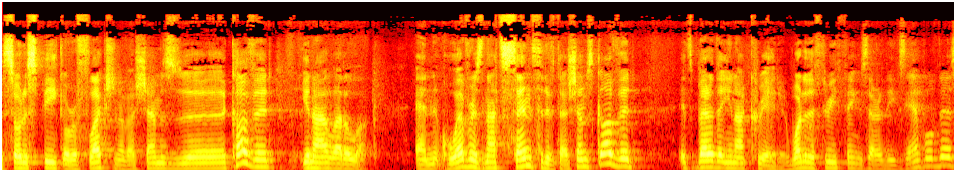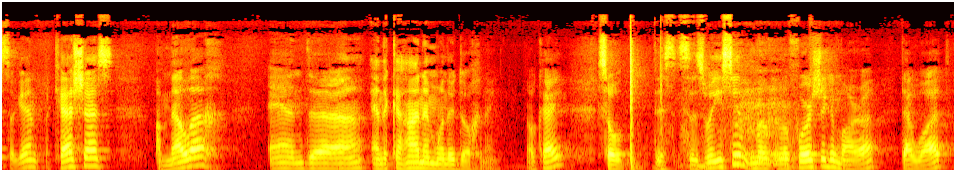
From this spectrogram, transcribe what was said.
so to speak, a reflection of Hashem's uh, kavod, you're not allowed to look. And whoever is not sensitive to Hashem's kavod, it's better that you're not created. What are the three things that are the example of this? Again, a keshes, a melech, and uh, and the kahanim when they're dochening. Okay, so this, this is what you see in Mefurish Gemara. That what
